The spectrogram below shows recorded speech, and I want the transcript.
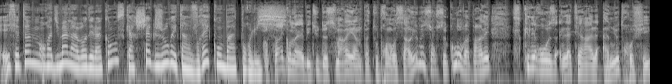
Et cet homme aura du mal à avoir des vacances car chaque jour est un vrai combat pour lui. Oh, C'est vrai qu'on a l'habitude de se marrer, hein, de pas tout prendre au sérieux, mais sur ce coup, on va parler sclérose latérale amyotrophie.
